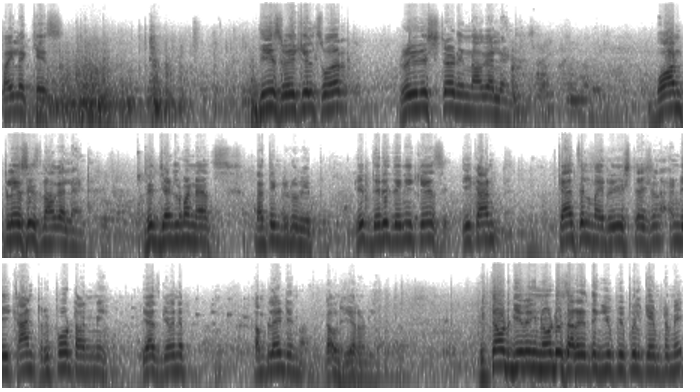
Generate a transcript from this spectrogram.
file a case. These vehicles were registered in Nagaland. Born place is Nagaland. This gentleman has nothing to do with. If there is any case, he can't cancel my registration and he can't report on me. He has given a complaint in town here only. Without giving notice or anything, you people came to me,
